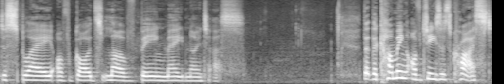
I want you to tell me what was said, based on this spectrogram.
display of God's love being made known to us. That the coming of Jesus Christ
